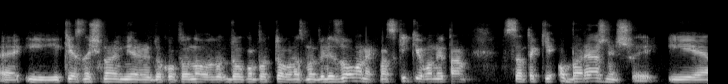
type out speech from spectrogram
е, і яке значною мірою докомплектовано докомплектовано з мобілізованих, наскільки вони там все таки обережніші і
